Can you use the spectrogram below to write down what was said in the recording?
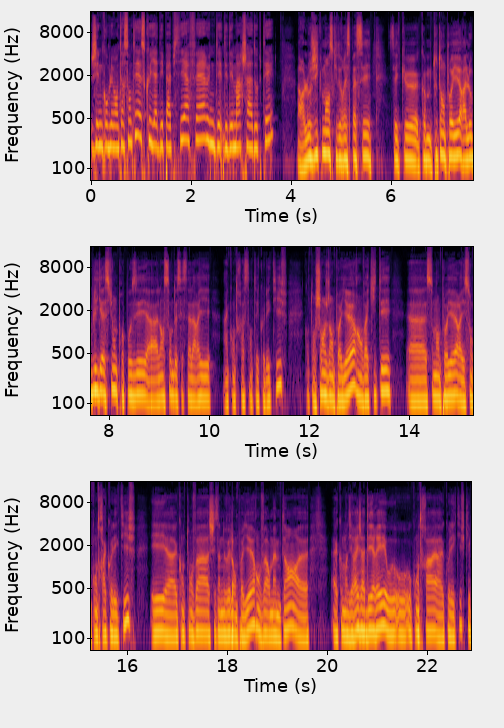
j'ai une complémentaire santé? Est-ce qu'il y a des papiers à faire, une, des, des démarches à adopter? Alors logiquement, ce qui devrait se passer, c'est que comme tout employeur a l'obligation de proposer à l'ensemble de ses salariés un contrat santé collectif, quand on change d'employeur, on va quitter euh, son employeur et son contrat collectif, et euh, quand on va chez un nouvel employeur, on va en même temps, euh, comment dirais-je, adhérer au, au, au contrat collectif qui,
